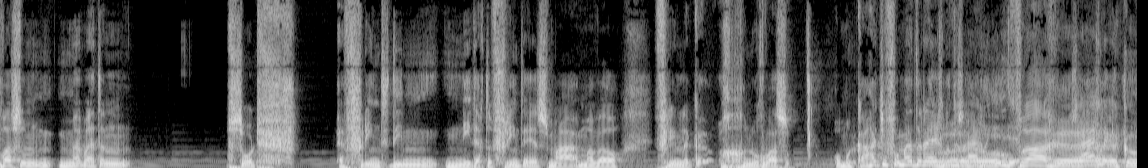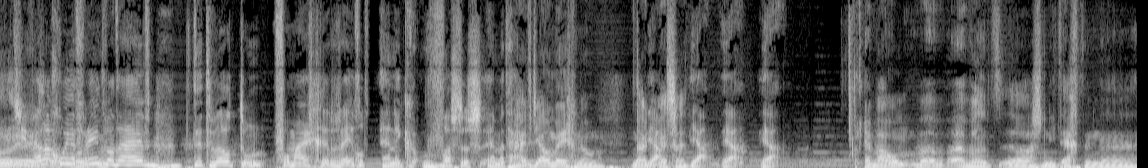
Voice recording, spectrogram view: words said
was toen met, met een soort eh, vriend die niet echt een vriend is, maar, maar wel vriendelijk genoeg was om een kaartje voor mij te regelen. Dus eigenlijk, hoop vragen, dus eh, eigenlijk komen is hij wel een goede vriend, want hij heeft dit wel toen voor mij geregeld. En ik was dus eh, met hem. Hij heeft jou meegenomen naar die ja, wedstrijd. Ja, ja, ja. En waarom? Wa- wa- Want het was niet echt een... eh,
